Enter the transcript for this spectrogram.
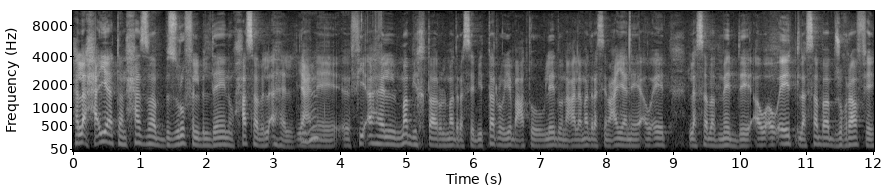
هلأ حقيقة حسب ظروف البلدان وحسب الأهل. يعني في أهل ما بيختاروا المدرسة بيضطروا يبعثوا أولادهم على مدرسة معينة أوقات لسبب مادي أو أوقات لسبب جغرافي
